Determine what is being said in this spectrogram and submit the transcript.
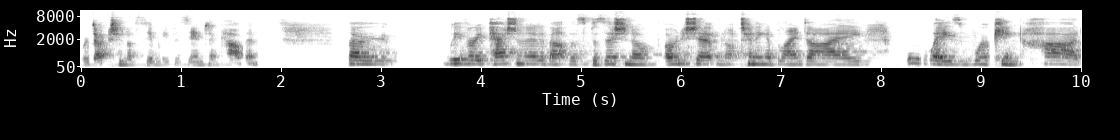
reduction of 70% in carbon. So we're very passionate about this position of ownership, not turning a blind eye, always working hard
